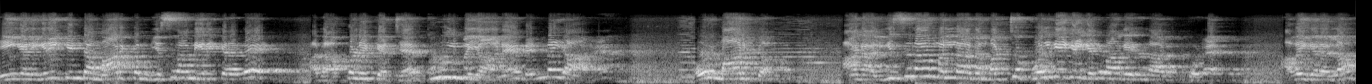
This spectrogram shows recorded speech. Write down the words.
நீங்கள் இருக்கின்ற மார்க்கம் இஸ்லாம் இருக்கிறதே அது அப்பழுக்கற்ற தூய்மையான வெண்மையான ஒரு மார்க்கம். ஆனால் இஸ்லாம் அல்லாத மற்ற கொள்கைகள் எதுவாக இருந்தாலும் கூட அவைகள் எல்லாம்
